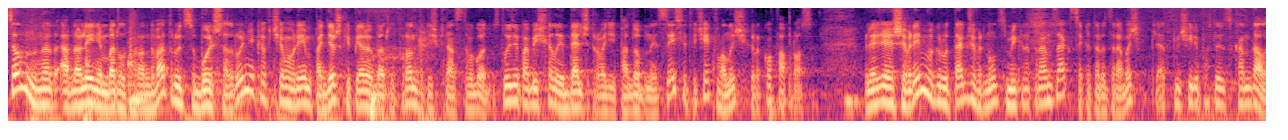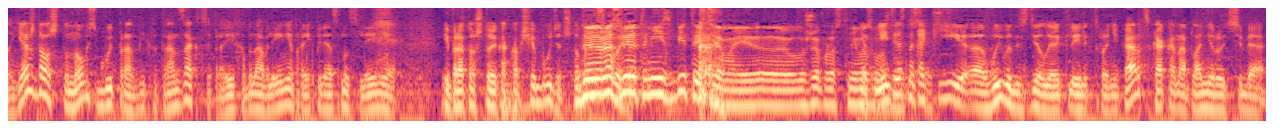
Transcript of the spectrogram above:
В целом, над обновлением Battlefront 2 трудится больше сотрудников, чем во время поддержки первой Battlefront 2015 года. Студия пообещала и дальше проводить подобные сессии, отвечать на волнующих игроков вопросы. В ближайшее время в игру также вернутся микротранзакции, которые разработчики отключили после скандала. Я ждал, что новость будет про микротранзакции, про их обновление, про их переосмысление и про то, что и как вообще будет. Что Да происходит. разве это не избитая тема? и, э, уже просто невозможно. Мне интересно, какие э, выводы сделала Electronic Arts, как она планирует себя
